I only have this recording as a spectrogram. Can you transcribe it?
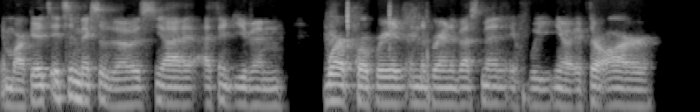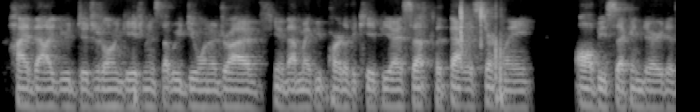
in market. It's, it's a mix of those. Yeah, I, I think even where appropriate in the brand investment, if we, you know, if there are high value digital engagements that we do want to drive, you know, that might be part of the KPI set, but that would certainly all be secondary to,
